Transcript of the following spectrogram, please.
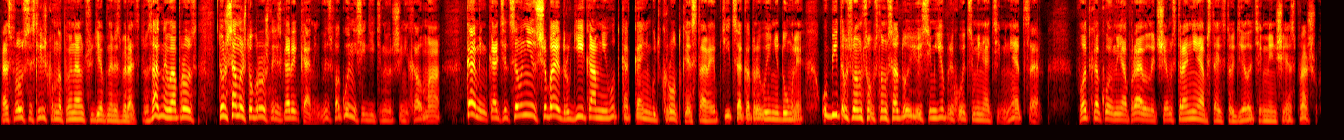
Расспросы слишком напоминают судебное разбирательство. Заданный вопрос — то же самое, что брошенный из горы камень. Вы спокойно сидите на вершине холма, камень катится вниз, сшибая другие камни, вот какая-нибудь кроткая старая птица, о которой вы и не думали, убита в своем собственном саду, ее семье приходится менять имя. Нет, сэр, вот какое у меня правило, чем страннее обстоятельства дела, тем меньше я спрашиваю.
